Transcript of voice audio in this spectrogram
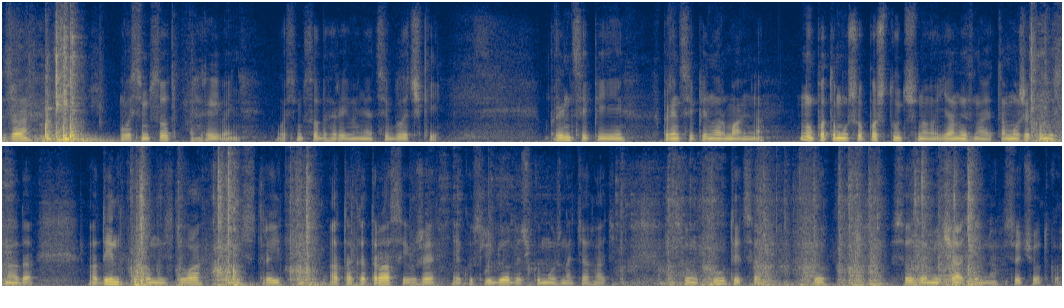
за 800 гривень. 800 гривень ці блочки. В принципі, в принципі нормально. Ну, тому що поштучно, я не знаю, там може комусь треба один, комусь два, комусь три. А так от раз і вже якусь лебедочку можна тягати. Все крутиться, все, все замечательно, все чітко.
